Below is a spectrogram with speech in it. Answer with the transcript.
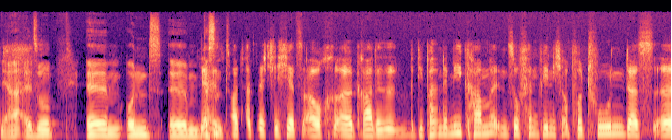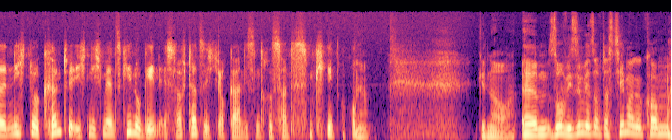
Ja, also ähm, und ähm, ja, das sind war tatsächlich jetzt auch äh, gerade die Pandemie kam insofern wenig opportun, dass äh, nicht nur könnte ich nicht mehr ins Kino gehen, es läuft tatsächlich auch gar nichts Interessantes im Kino. Ja. Genau. Ähm, so, wie sind wir jetzt auf das Thema gekommen?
